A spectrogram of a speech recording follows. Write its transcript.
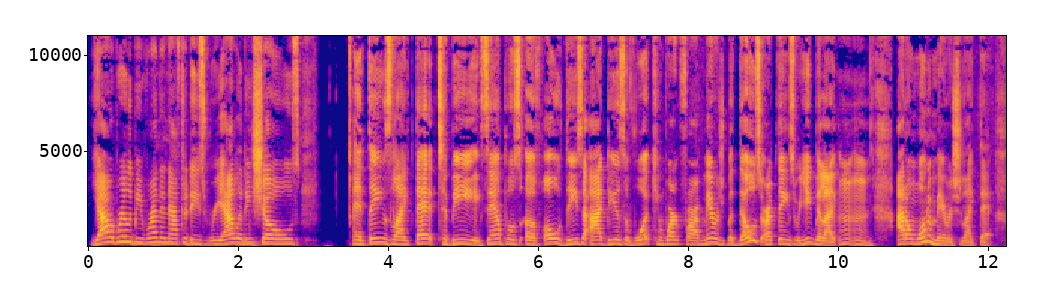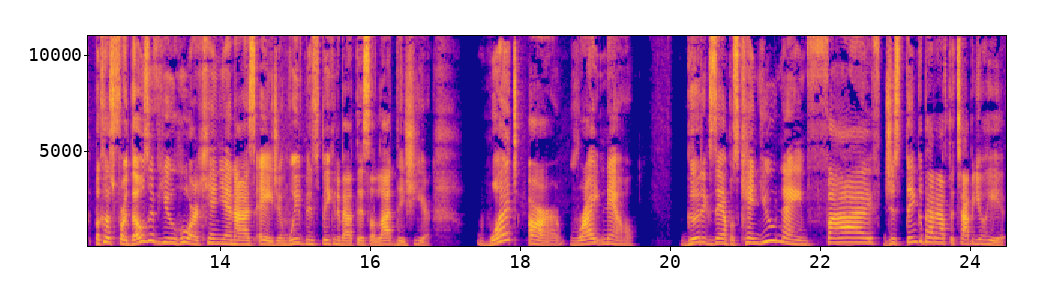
Y'all really be running after these reality shows and things like that to be examples of oh these are ideas of what can work for our marriage. But those are things where you can be like mm i don't want a marriage like that. Because for those of you who are kenya and i's age and we've been speaking about this a lot this year what are right now good examples? Can you name five just think about it off the top of your head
